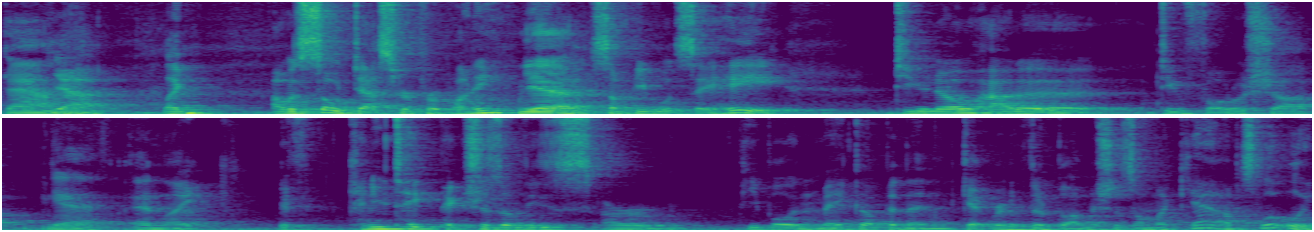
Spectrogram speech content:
Damn. Yeah. Like I was so desperate for money. Yeah. Like, some people would say, "Hey, do you know how to do Photoshop?" Yeah. And like, if can you take pictures of these or people in makeup and then get rid of their blemishes? I'm like, yeah, absolutely.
